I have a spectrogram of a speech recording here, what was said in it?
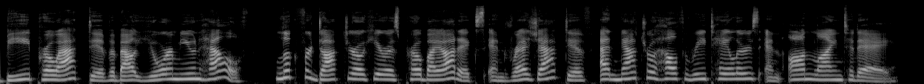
Be proactive about your immune health. Look for Dr. Ohhira's probiotics and RegActive at natural health retailers and online today.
